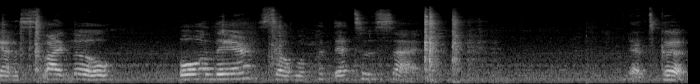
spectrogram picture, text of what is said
Got a slight little oil there, so we'll put that to the side. That's good.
